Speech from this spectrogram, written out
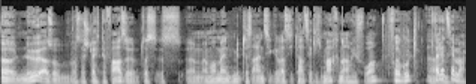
Äh, nö, also was ist eine schlechte Phase? Das ist ähm, im Moment mit das Einzige, was ich tatsächlich mache nach wie vor. Voll gut. Dann ähm, erzähl mal.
